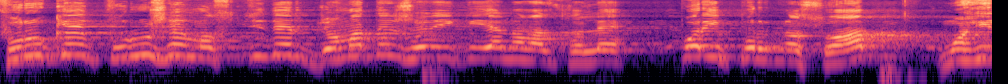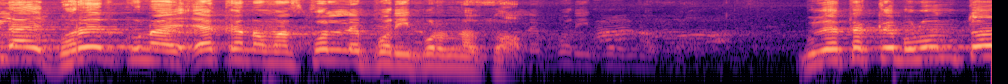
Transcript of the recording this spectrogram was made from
পুরুষে পুরুষে মসজিদের জমাতে শরিক গিয়া নামাজ পড়লে পরিপূর্ণ সব মহিলায় ঘরের কোনায় একা নামাজ পড়লে পরিপূর্ণ সব বুঝে থাকতে বলুন তো,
